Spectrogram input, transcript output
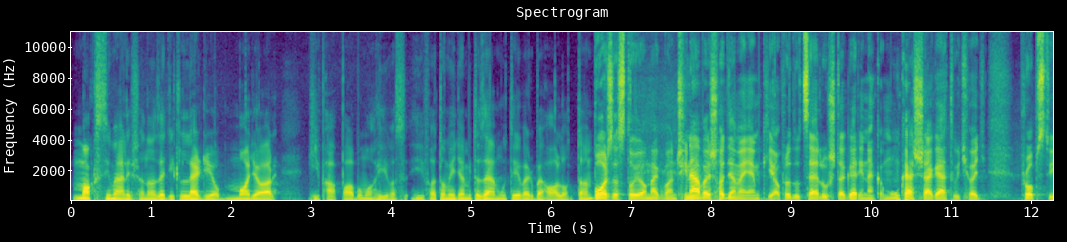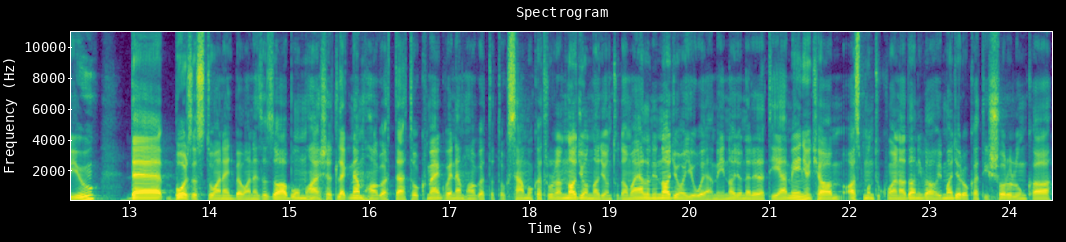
maximálisan az egyik legjobb magyar hip-hop album, hívhatom így, amit az elmúlt években hallottam. Borzasztó jól meg van csinálva, és hagyj emeljem ki a producer Lusta Gerinek a munkásságát, úgyhogy props to you de borzasztóan egybe van ez az album, ha esetleg nem hallgattátok meg, vagy nem hallgattatok számokat róla, nagyon-nagyon tudom ajánlani, nagyon jó élmény, nagyon eredeti élmény, hogyha azt mondtuk volna a Danival, hogy magyarokat is sorolunk a,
